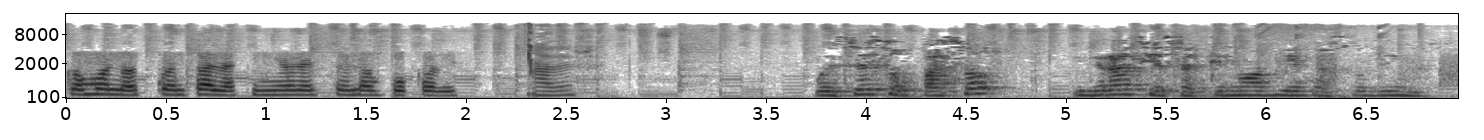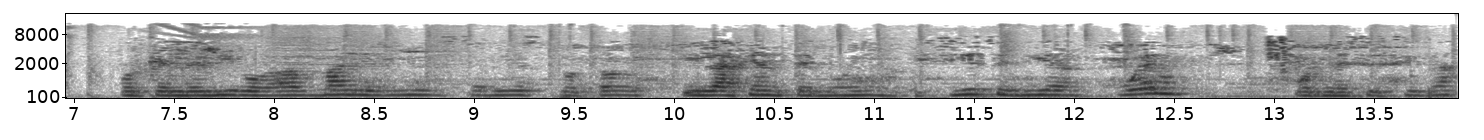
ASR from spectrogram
cómo nos cuenta la señora Estela un poco de esto. A ver. Pues eso pasó gracias a que no había gasolina. porque le digo, ah, vale, Dios, se había explotado y la gente no iba. Y si ese día fueron por necesidad.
